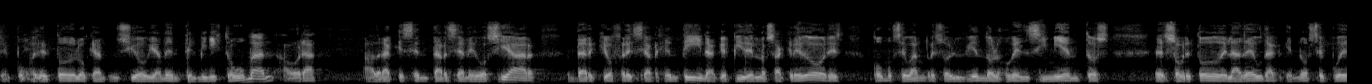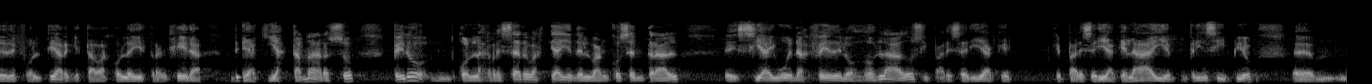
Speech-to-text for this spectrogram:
después de todo lo que anunció obviamente el ministro Guzmán, ahora habrá que sentarse a negociar, ver qué ofrece Argentina, qué piden los acreedores, cómo se van resolviendo los vencimientos, eh, sobre todo de la deuda que no se puede defoltear, que está bajo ley extranjera de aquí hasta marzo, pero con las reservas que hay en el Banco Central, eh, si hay buena fe de los dos lados y parecería que que parecería que la hay en principio, em,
